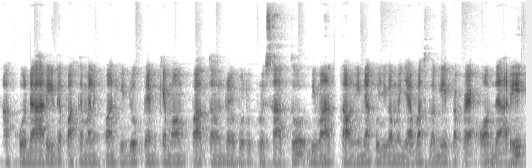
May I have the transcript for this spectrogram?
Aku dari Departemen Lingkungan Hidup BMK 4 tahun 2021, di mana tahun ini aku juga menjabat sebagai PPO dari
